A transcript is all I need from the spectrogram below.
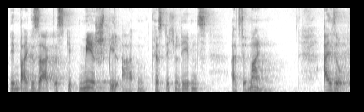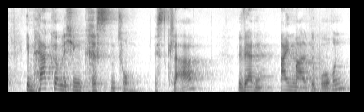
nebenbei gesagt, es gibt mehr Spielarten christlichen Lebens, als wir meinen. Also, im herkömmlichen Christentum ist klar, wir werden einmal geboren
